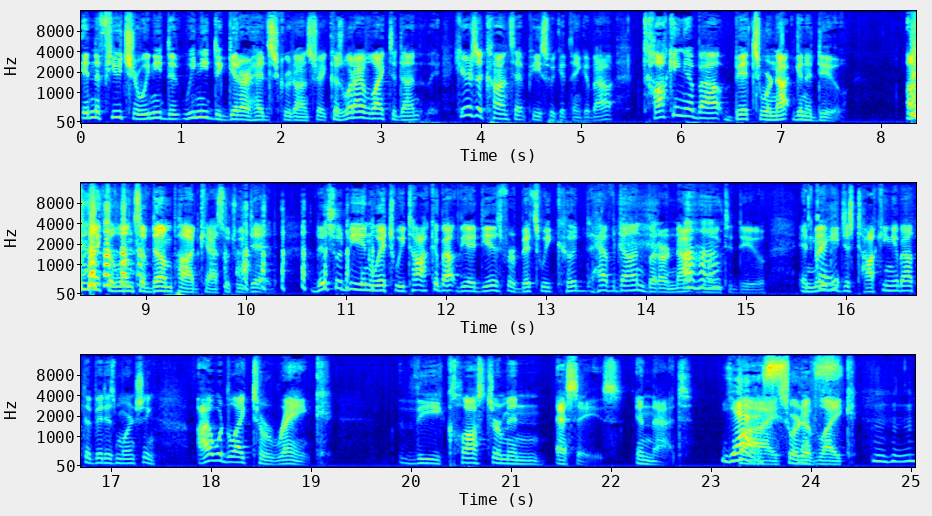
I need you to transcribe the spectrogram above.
in the future we need to we need to get our heads screwed on straight because what I've liked to done here's a content piece we could think about talking about bits we're not going to do. Unlike the Lonesome Dove podcast, which we did, this would be in which we talk about the ideas for bits we could have done but are not uh-huh. going to do, and maybe Great. just talking about the bit is more interesting. I would like to rank the Klosterman essays in that Yes, by sort of yes. like mm-hmm.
